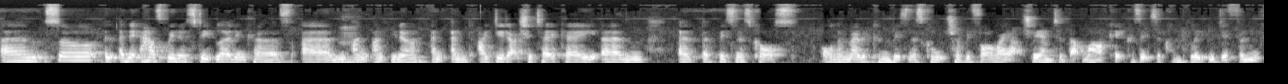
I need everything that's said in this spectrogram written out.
Um, so, and it has been a steep learning curve, um, and, and you know, and, and I did actually take a, um, a, a business course on American business culture before I actually entered that market because it's a completely different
